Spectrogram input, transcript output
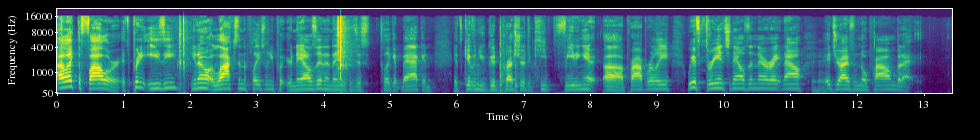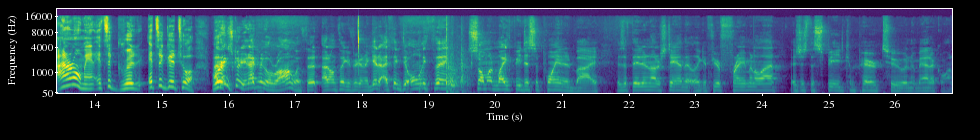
I like the follower. It's pretty easy. You know, it locks into place when you put your nails in, and then you can just click it back, and it's giving you good pressure to keep feeding it uh, properly. We have three inch nails in there right now. Mm-hmm. It drives them no problem, but I. I don't know, man. It's a good. It's a good tool. I We're- think it's good. You're not going to go wrong with it. I don't think if you're going to get it. I think the only thing someone might be disappointed by is if they didn't understand that, like, if you're framing a lot, it's just the speed compared to a pneumatic one.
